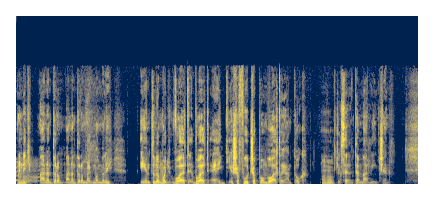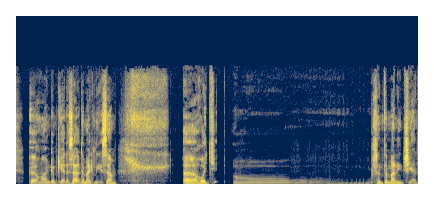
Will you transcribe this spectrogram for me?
Mindegy, már nem tudom, már nem tudom megmondani. Én tudom, hogy volt, volt egy, és a fúcsapon volt olyan tok, uh-huh. csak szerintem már nincsen. Ha engem kérdezel, de megnézem, hogy szerintem már nincs ilyen.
